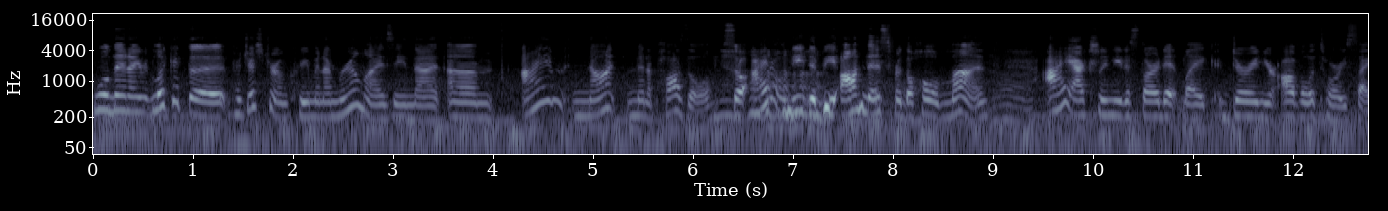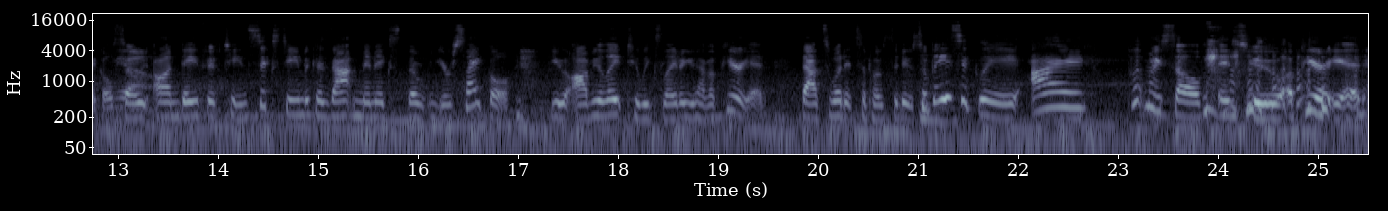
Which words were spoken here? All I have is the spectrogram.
Well, then I look at the progesterone cream and I'm realizing that um, I'm not menopausal, so I don't need to be on this for the whole month. I actually need to start it like during your ovulatory cycle. So on day 15, 16, because that mimics the your cycle. You ovulate, two weeks later, you have a period. That's what it's supposed to do. So Mm-hmm. basically, I put myself into a period.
